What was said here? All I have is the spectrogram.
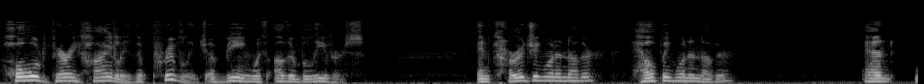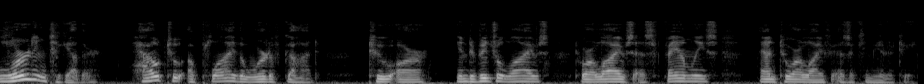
hold very highly the privilege of being with other believers, encouraging one another, helping one another, and learning together how to apply the Word of God to our individual lives, to our lives as families, and to our life as a community.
